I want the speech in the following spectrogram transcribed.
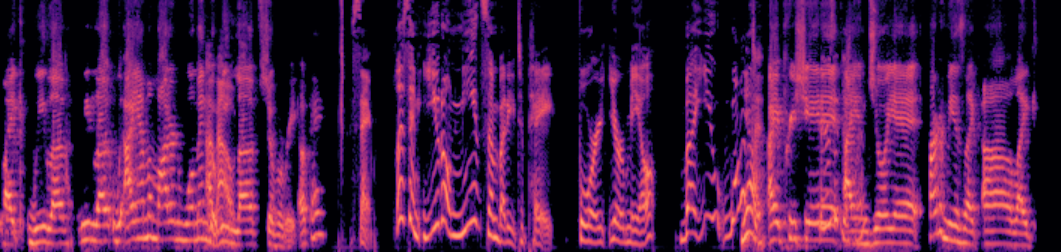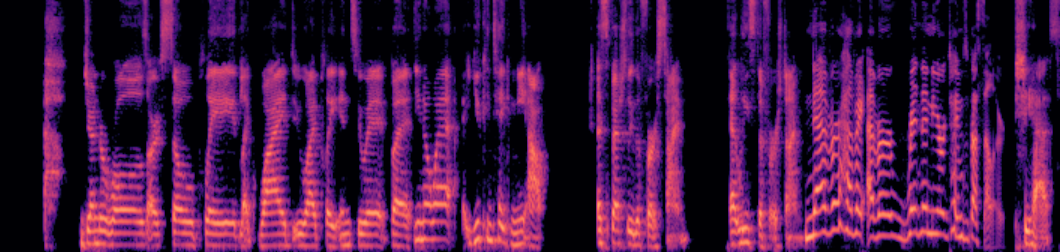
Like we love we love I am a modern woman, but we love chivalry, okay? Same. Listen, you don't need somebody to pay for your meal, but you want yeah it. i appreciate it. I enjoy it. Part of me is like oh like gender roles are so played. Like why do i play into it? But you know what? You can take me out especially the first time at least the first time. Never have I ever written a New York Times bestseller. she has.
